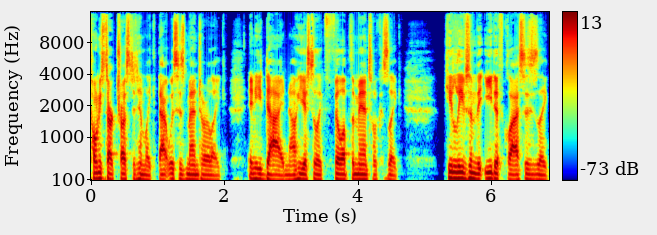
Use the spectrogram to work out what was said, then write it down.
Tony Stark trusted him like that was his mentor like and he died. Now he has to like fill up the mantle cuz like he leaves him the Edith glasses. He's like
